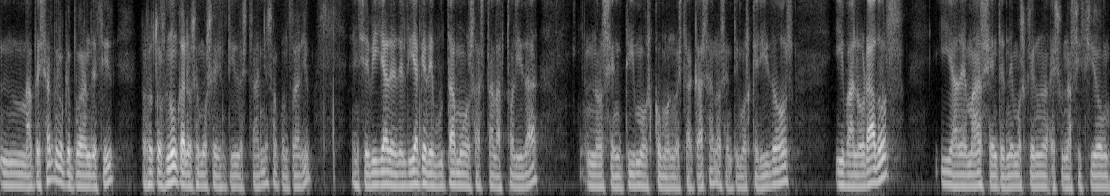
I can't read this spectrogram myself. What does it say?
mm, a pesar de lo que puedan decir, nosotros nunca nos hemos sentido extraños, al contrario. En Sevilla, desde el día que debutamos hasta la actualidad, nos sentimos como en nuestra casa, nos sentimos queridos y valorados y además entendemos que es una afición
